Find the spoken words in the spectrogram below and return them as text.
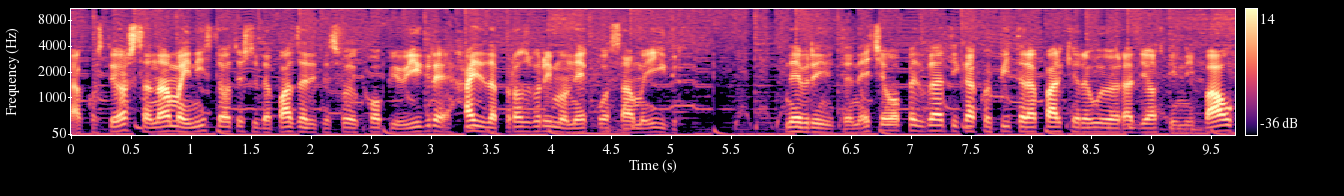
ako ste još sa nama i niste otišli da pazarite svoju kopiju igre, hajde da prozborimo neku o samoj igri. Ne brinite, nećemo opet gledati kako je Petera Parkera uveo radioaktivni bauk,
